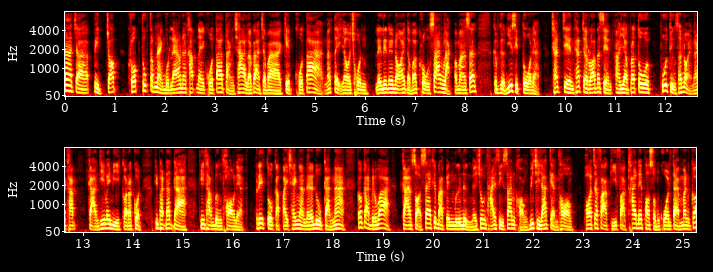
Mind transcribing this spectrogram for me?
น่าจะปิดจ็อบครบทุกตำแหน่งหมดแล้วนะครับในโคต้าต่างชาติแล้วก็อาจจะมาเก็บโคต้านักเตะเยาวชนเล็กๆน้อยๆแต่ว่าโครงสร้างหลักประมาณสักเกือบเกือบ20 ตัวเนี่ยชัดเจนแทบจะร้อยเปอร์เซ็นต์อะอย่างประตูพูดถึงซะหน่อยนะครับการที่ไม่มีกรกฎพิพัฒน์นัดดาที่ทางเบืองทองเนี่ย เรียกตัวกลับไปใช้งานในฤดูกาลหน้า ก็กลายเป็นว่าการสอดแทรกขึ้นมาเป็นมือหนึ่งในช่วงท้ายซีซั่นของวิชยะแก่นทอง พอจะฝากผีฝากไข้ได้พอสมควร แต่มันก็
